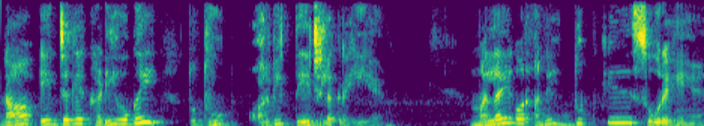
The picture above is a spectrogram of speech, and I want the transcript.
नाव एक जगह खड़ी हो गई तो धूप और भी तेज लग रही है। मलय और अनिल दुबके सो रहे हैं।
